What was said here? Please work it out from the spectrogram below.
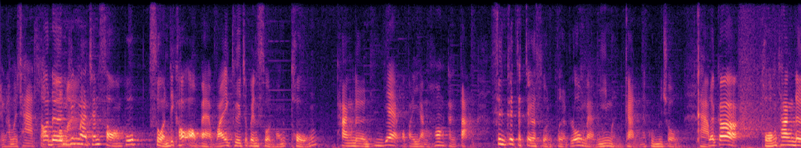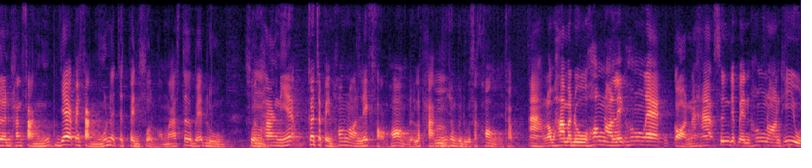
งธรรมชาติส่พอองเดินเข้าขึ้นมา มาชั้น 2 ปุ๊บ ส่วนที่เขาออกแบบไว้คือจะเป็นส่วนของโถง ทางเดินที่แยกออกไปยังห้องต่างๆ ซึ่งก็จะเจอส่วนเปิดโล่งแบบนี้เหมือนกันนะคุณผู้ชม ครับแล้วก็โถงทางเดินทางฝั่งนู้นแยกไปฝั่งนู้นเนี่ยจะเป็นส่วนของมาสเตอร์เบดรูมส่วนทางเนี้ยก็จะเป็นห้องนอนเล็ก 2 ห้องเดี๋ยวเราพาคุณผู้ชมไปดูสักห้องหนึ่งครับ อะเราพามาดูห้องนอนเล็กห้องแรกก่อนนะฮะ ซึ่งจะเป็นห้องนอนที่อยู่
